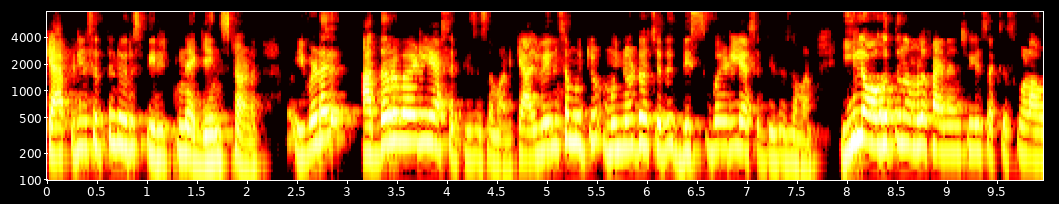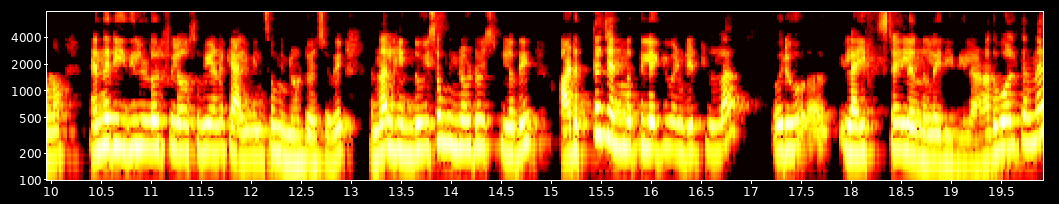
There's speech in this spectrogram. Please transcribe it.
ക്യാപിറ്റലിസത്തിന്റെ ഒരു സ്പിരിറ്റിന് അഗെയിൻസ്റ്റ് ആണ്. ഇവിടെ അതർ വേൾഡ്ലി അസറ്റിസിസം ആണ്. കാൽവിനിസം മുന്നോട്ട് വെച്ചത് ദിസ് വേൾഡ്ലി അസറ്റിസിസം ആണ്. ഈ ലോകത്ത് നമ്മൾ ഫൈനാൻഷ്യലി സക്സസ്ഫുൾ ആവണം എന്ന രീതിയിലുള്ള ഒരു ഫിലോസഫിയാണ് കാൽവിനിസം മുന്നോട്ട് വെച്ചത്. എന്നാൽ ഹിന്ദുയിസം മുന്നോട്ട് വെച്ചിട്ടുള്ളത് അടുത്ത ജന്മത്തിലേക്ക് വേണ്ടിയിട്ടുള്ള ഒരു ലൈഫ് സ്റ്റൈൽ എന്നുള്ള രീതിയിലാണ്. അതുപോലെ തന്നെ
